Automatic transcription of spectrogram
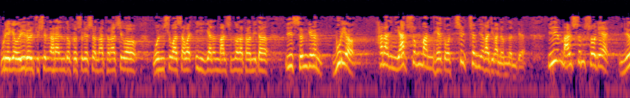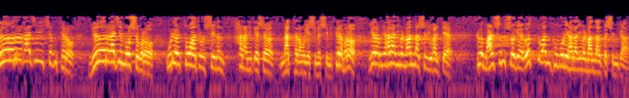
우리에게 의를 주시는 하나님도 그 속에서 나타나시고 원수와 싸워 이기게 하는 말씀도 나타납니다. 이 성경은 무려 하나님 약속만 해도 7천여 가지가 넘는데 이 말씀 속에 여러 가지 형태로 여러 가지 모습으로 우리를 도와줄 수 있는 하나님께서 나타나고 계신 것입니다. 그러므로 여러분이 하나님을 만나시려고 할 때 그 말씀 속에 어떠한 부분의 하나님을 만날 것인가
